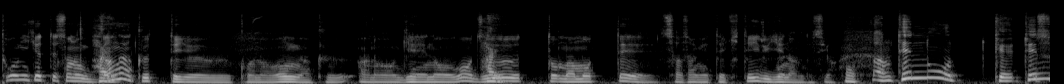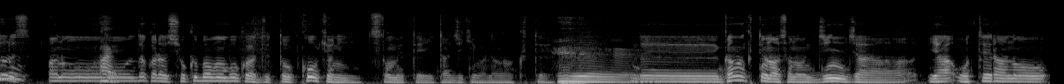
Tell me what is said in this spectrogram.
東儀家ってその雅楽っていうこの音楽、はい、あの芸能をずっと守って捧げてきている家なんですよ。はい、あの天皇家天皇そうです。あのーはい、だから職場も僕はずっと皇居に勤めていた時期が長くて。で雅楽っていうのはその神社やお寺の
